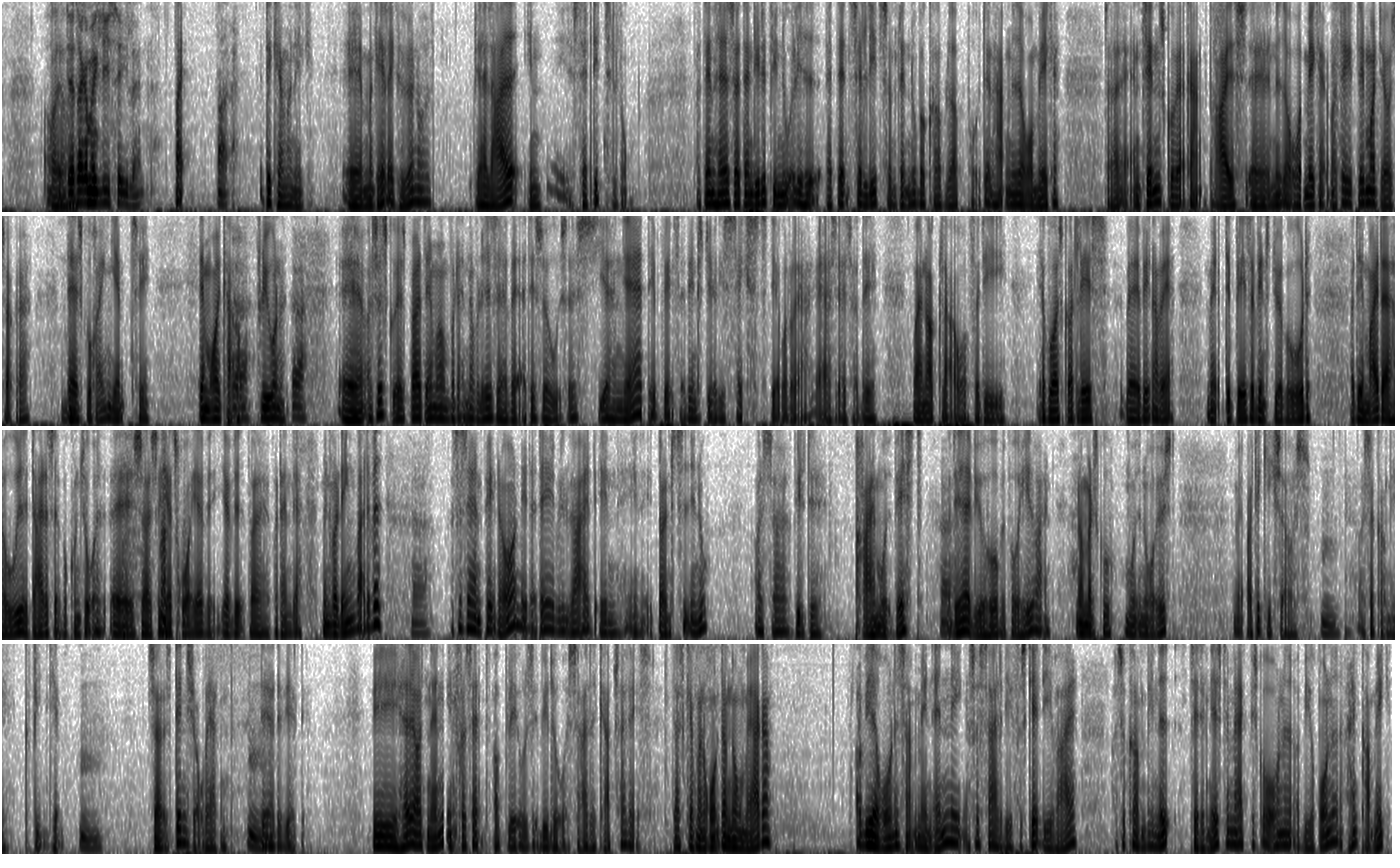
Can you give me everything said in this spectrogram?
og Der, der kan man ikke lige se land. Nej. Nej. det kan man ikke. Øh, man kan heller ikke høre noget. Jeg havde lejet en satellittelefon, og den havde så den lille finurlighed, at den satellit, som den nu var koblet op på, den hang ned over Mekka. Så antennen skulle hver gang drejes øh, ned over Mekka, og det, det måtte jeg jo så gøre, da jeg skulle ringe hjem til dem over i Karup, Ja. flyverne. Ja. Øh, og så skulle jeg spørge dem om, hvordan og hvorledes er vejret det så ud. Så siger han, ja, det blæser vindstyrke 6, der hvor du er. Ja, altså, altså, det var jeg nok klar over, fordi jeg kunne også godt læse, hvad vind og vejr, men det blæser vindstyrke 8. Og det er mig, der er herude, det er dig, der sidder på kontoret, øh, så, så jeg tror, jeg ved, jeg ved, hvor- hvordan det er. Men hvor længe var det ved? Ja. Og så sagde han pænt og ordentligt, at det ville være et, en, en, et døgns tid endnu. Og så ville det dreje mod vest. Ja. Og det havde vi jo håbet på hele vejen, når man skulle mod nordøst. Og det gik så også. Mm. Og så kom vi fint hjem. Mm. Så det er en sjov verden. Mm. Det er det virkelig. Vi havde også en anden interessant oplevelse. Vi lå og sejlede kapsejlads. Der skal man rundt om nogle mærker. Og vi havde rundet sammen med en anden en, og så sejlede vi forskellige veje. Og så kom vi ned til det næste mærke, vi skulle runde, og vi rundede, og han kom ikke.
